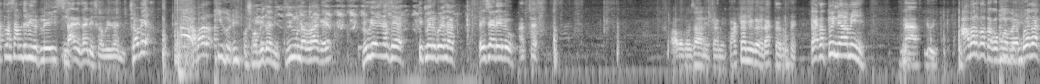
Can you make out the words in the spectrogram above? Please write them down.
এতলা সার্টিফিকেট লই আইছি। জানি জানি সবই জানি। সবই? আবার? ও সবই জানি। কি মুন্ডা লাগে? রুগী আছে টিপ মেরে বসে থাক। এই সাইডে এলো। আচ্ছা। আবার তো জানি জানি। কাকামি করে ডাক্তার তুই নে আমি। না আপনি আবার কথা কম থাক।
